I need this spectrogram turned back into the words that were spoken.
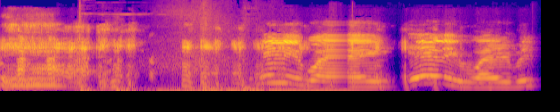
anyway, anyway, we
